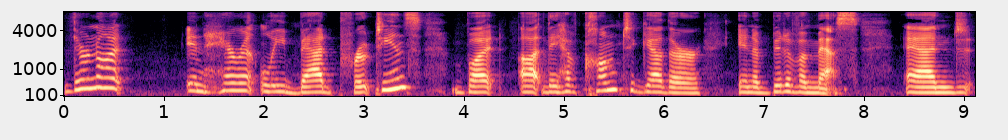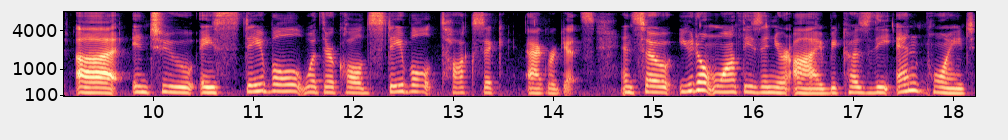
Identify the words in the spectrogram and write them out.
they're not inherently bad proteins, but uh, they have come together in a bit of a mess and uh, into a stable, what they're called stable toxic aggregates. And so you don't want these in your eye because the end point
